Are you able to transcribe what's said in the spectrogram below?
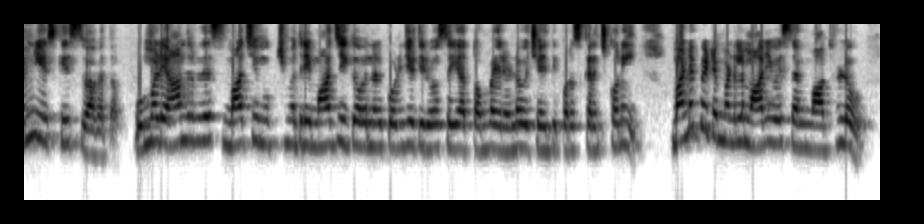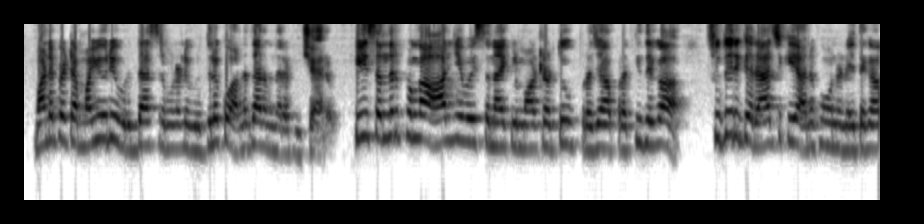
స్వాగతం. ఉమ్మడి ఆంధ్రప్రదేశ్ మాజీ ముఖ్యమంత్రి మాజీ గవర్నర్ కొణిజేటి రోసయ్య తొంభై రెండవ జయంతి పురస్కరించుకొని మండపేట మండలం ఆర్యవై సంఘం ఆధ్వర్యంలో మండపేట మయూరి వృద్ధాశ్రమంలోని వృద్ధులకు అన్నదానం నిర్వహించారు. ఈ సందర్భంగా ఆర్యవైశ్య నాయకులు మాట్లాడుతూ ప్రజా ప్రతినిధిగా సుదీర్ఘ రాజకీయ అనుభవం ఉన్న నేతగా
